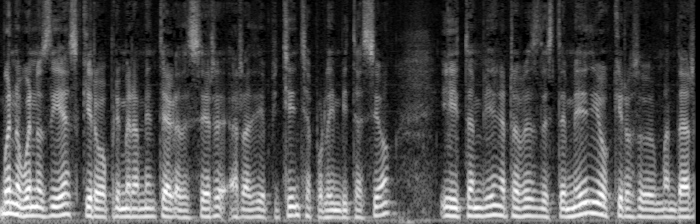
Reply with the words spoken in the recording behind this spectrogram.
Bueno, buenos días. Quiero primeramente agradecer a Radio Pichincha por la invitación y también a través de este medio quiero mandar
